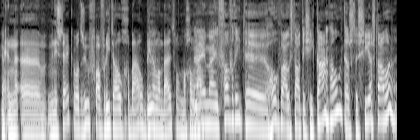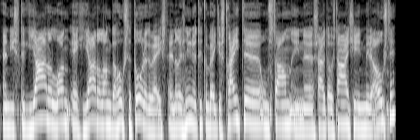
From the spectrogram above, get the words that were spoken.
Ja. En uh, meneer Sterker, wat is uw favoriete hooggebouw? Binnenland, buitenland, mag allemaal? Nee, mijn favoriete hoogbouw staat in Chicago. Dat is de Sears Tower. En die is natuurlijk jarenlang, echt jarenlang de hoogste toren geweest. En er is nu natuurlijk een beetje strijd uh, ontstaan in uh, Zuidoost-Azië, in het Midden-Oosten.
